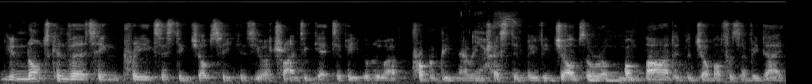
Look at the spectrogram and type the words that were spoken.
you're not converting pre-existing job seekers. You are trying to get to people who have probably no yes. interest in moving jobs or are mm-hmm. bombarded with job offers every day.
